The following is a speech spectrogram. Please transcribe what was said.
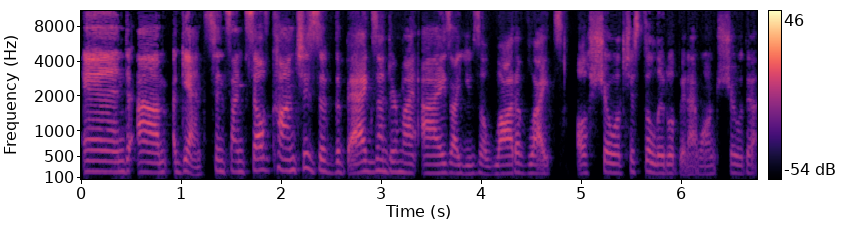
And um, again, since I'm self-conscious of the bags under my eyes, I use a lot of lights. I'll show just a little bit. I won't show the,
